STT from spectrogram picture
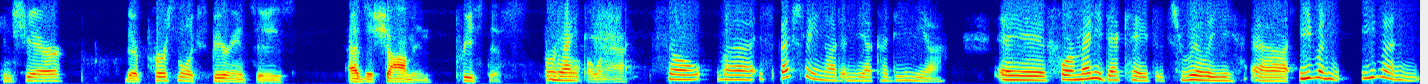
can share their personal experiences as a shaman priestess. First Right. off, I want to ask. So, uh, especially not in the academia. Uh, for many decades, it's really uh, even even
